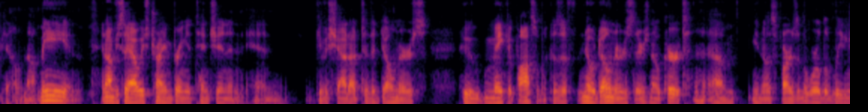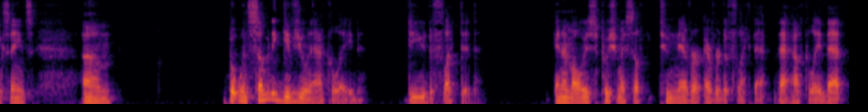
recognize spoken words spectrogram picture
you know, not me. And, and obviously I always try and bring attention and, and give a shout out to the donors who make it possible because if no donors, there's no Kurt, um, you know, as far as in the world of leading saints. Um, but when somebody gives you an accolade, do you deflect it? And I'm always pushing myself to never ever deflect that that accolade, that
